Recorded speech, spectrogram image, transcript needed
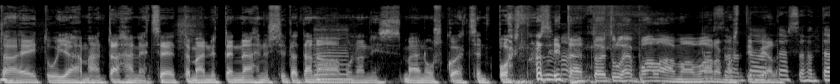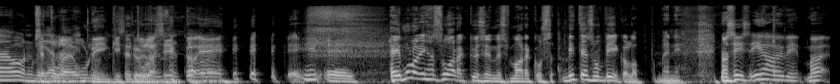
tämä ei tule jäämään tähän. Että se, että mä nyt en nähnyt sitä tänä Mm. aamuna, niin siis mä en usko, että se nyt poistaa sitä, että toi tulee palaamaan varmasti tässähän tää, vielä. Tässähän tämä on Se vielä. tulee niin- uniinkin Se kyllä tulee siitä. sitten. Ei. Ei. Hei, mulla on ihan suora kysymys, Markus. Miten sun viikonloppu meni? No siis ihan hyvin. Mä,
